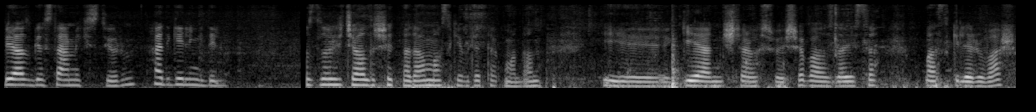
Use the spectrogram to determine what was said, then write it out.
Biraz göstermek istiyorum. Hadi gelin gidelim. Bazıları hiç aldırış etmeden, maske bile takmadan e, giyinmişler alışverişe. Bazıları ise maskeleri var.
